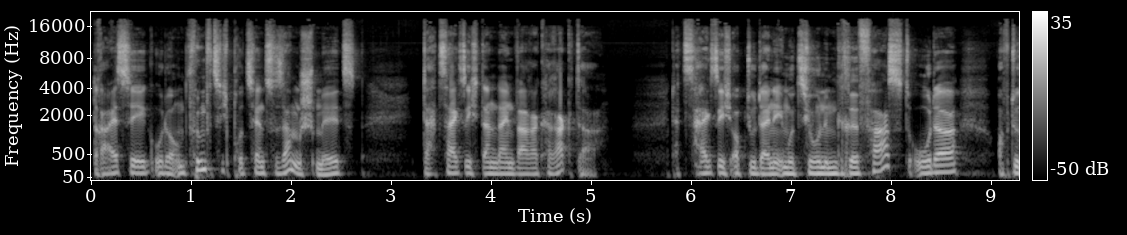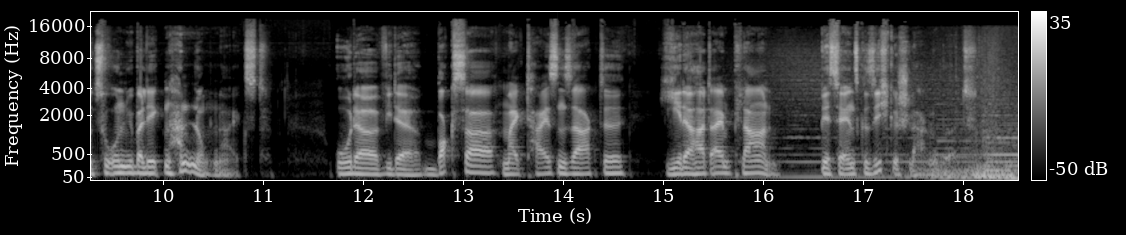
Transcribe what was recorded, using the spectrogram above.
30 oder um 50 Prozent zusammenschmilzt, da zeigt sich dann dein wahrer Charakter. Da zeigt sich, ob du deine Emotionen im Griff hast oder ob du zu unüberlegten Handlungen neigst. Oder wie der Boxer Mike Tyson sagte, jeder hat einen Plan, bis er ins Gesicht geschlagen wird.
